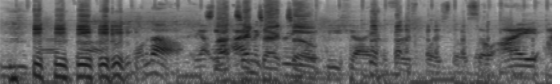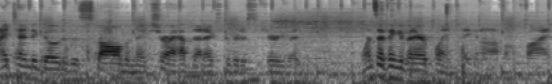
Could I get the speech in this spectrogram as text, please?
be. Well, no. Yeah, It's well, not I'm tic-tac-toe. extremely pee shy in the first place, though. So I, I tend to go to the stall to make sure I have that extra bit of security. But once I think of an airplane taking off, I'm fine.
